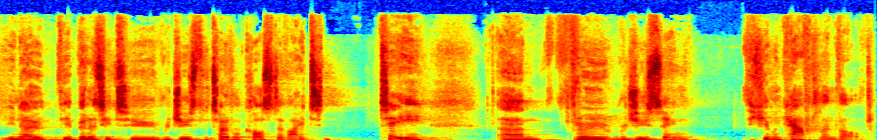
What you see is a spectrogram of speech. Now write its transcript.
you know, the ability to reduce the total cost of IT um, through reducing the human capital involved.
